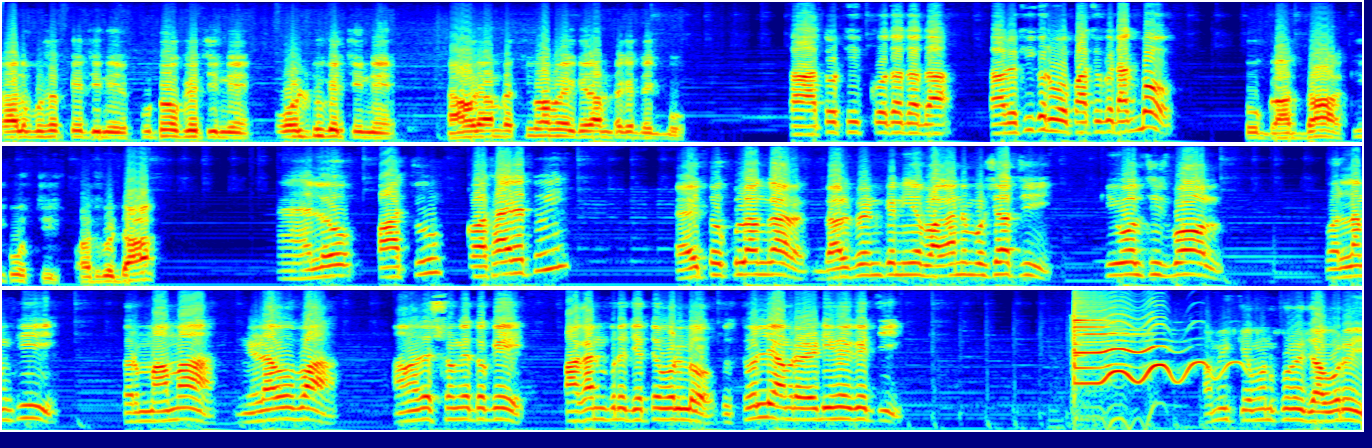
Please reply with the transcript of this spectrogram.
কালু প্রসাদকে চিনে ফুটোকে চিনে পল্টুকে চিনে। না হলে আমরা কীভাবে এই গ্রামটাকে দেখব? তা তো ঠিক কথা দাদা। তাহলে কি করব পাঁচুকে ডাকবো? তো গাদ্দা কি করছিস? পাঁচুকে ডাক। হ্যালো পাঁচু কোথায় তুই? এই তো কুলাঙ্গার গার্লফ্রেন্ডকে নিয়ে বাগানে বসে আছি। কি বলছিস বল? বললাম কি তোর মামা নীলা বাবা আমাদের সঙ্গে তোকে বাগান করে যেতে বলল। তো চলি আমরা রেডি হয়ে গেছি। আমি কেমন করে যাব রে?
